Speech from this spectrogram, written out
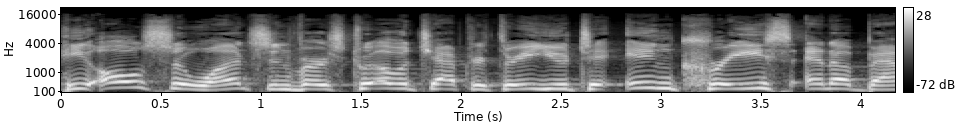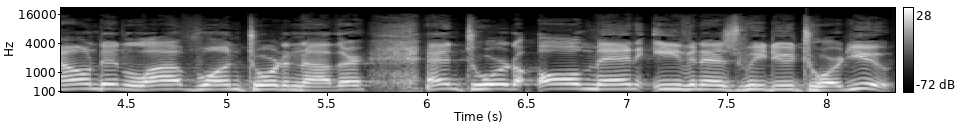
He also wants, in verse 12 of chapter 3, you to increase and abound in love one toward another and toward all men, even as we do toward you.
